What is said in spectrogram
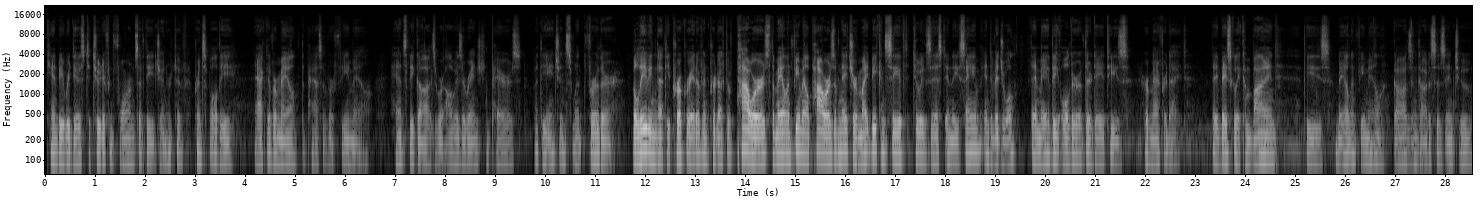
can be reduced to two different forms of the generative principle the active or male, the passive or female. Hence, the gods were always arranged in pairs, but the ancients went further. Believing that the procreative and productive powers, the male and female powers of nature, might be conceived to exist in the same individual, they made the older of their deities hermaphrodite. They basically combined these male and female gods and goddesses into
